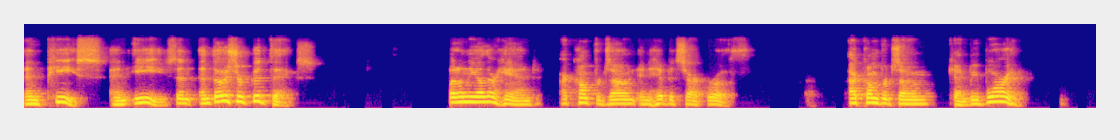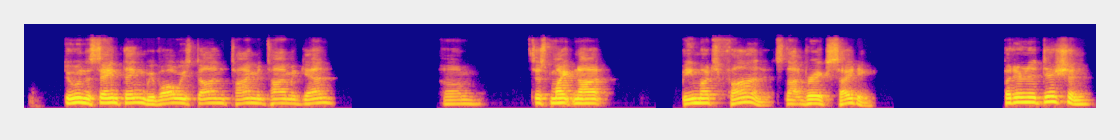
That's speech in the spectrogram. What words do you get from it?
and peace and ease. And, and those are good things. But on the other hand, our comfort zone inhibits our growth. Our comfort zone can be boring. Doing the same thing we've always done time and time again um, just might not be much fun. It's not very exciting. But in addition,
